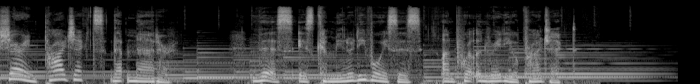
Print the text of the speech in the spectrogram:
sharing projects that matter. This is Community Voices on Portland Radio Project.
